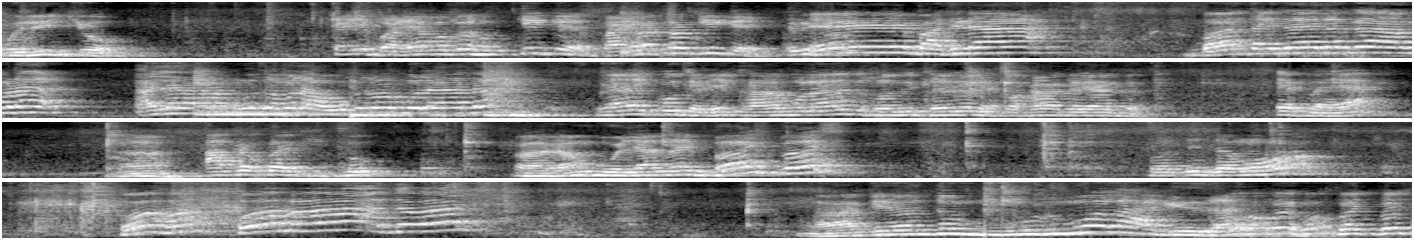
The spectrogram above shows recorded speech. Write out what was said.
ભૂલી ગયો. કઈ ભણ્યા વગર કી કે? ભાયા તો કી કે? એ બાથડા બંધ થઈ જાય ને કે આપણે અલ્યા હું તમને આવું કરવા બોલાયા હતા? યાર કોઈ જડે ખાવા બોલાયા તો સોની ખેલે લે પખાડા કર્યા કર એ ભયા હા. આપણે કોઈ કીધું? રમ બોલ્યા નહીં. બસ બસ. શાંતિ જમો હો. હો હો હો હો આગેવાન આગેવાન તો મૂડમાં લાગે છે. હો, બસ બસ.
